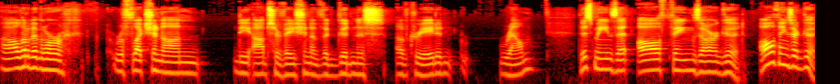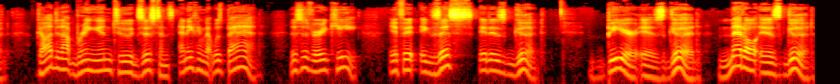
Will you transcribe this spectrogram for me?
Uh, a little bit more reflection on the observation of the goodness of created realm. This means that all things are good. All things are good. God did not bring into existence anything that was bad. This is very key. If it exists, it is good. Beer is good. Metal is good.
